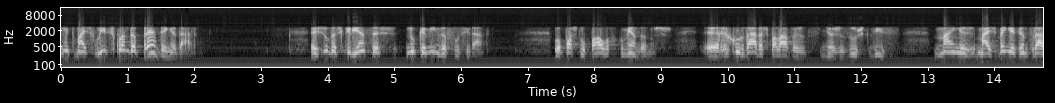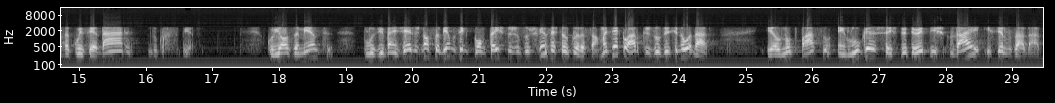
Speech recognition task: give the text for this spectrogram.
muito mais felizes quando aprendem a dar. Ajuda as crianças no caminho da felicidade. O apóstolo Paulo recomenda-nos eh, recordar as palavras do Senhor Jesus que disse: Mais bem-aventurada coisa é dar do que receber. Curiosamente, pelos Evangelhos, não sabemos em que contexto Jesus fez esta declaração, mas é claro que Jesus ensinou a dar. ele, no outro passo, em Lucas 6,38, diz: Dai e ser-vos-á dado.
